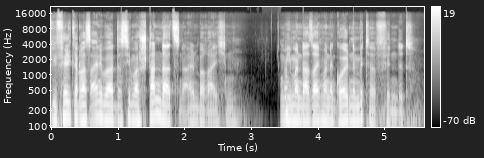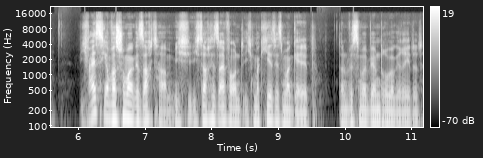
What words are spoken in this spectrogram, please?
mir fällt gerade was ein über das Thema Standards in allen Bereichen. Und wie man da, sag ich mal, eine goldene Mitte findet. Ich weiß nicht, ob wir es schon mal gesagt haben. Ich, ich sage jetzt einfach und ich markiere es jetzt mal gelb. Dann wissen wir, wir haben drüber geredet.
